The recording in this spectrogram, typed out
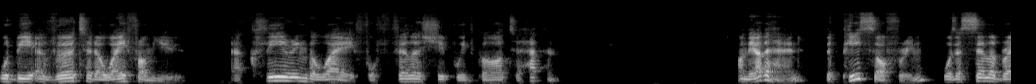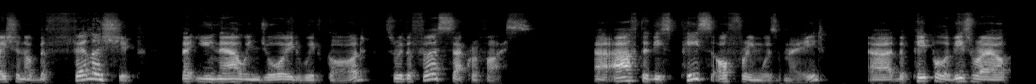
would be averted away from you, uh, clearing the way for fellowship with God to happen. On the other hand, the peace offering was a celebration of the fellowship that you now enjoyed with God through the first sacrifice. Uh, after this peace offering was made, uh, the people of Israel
